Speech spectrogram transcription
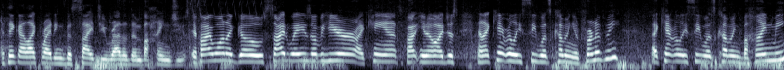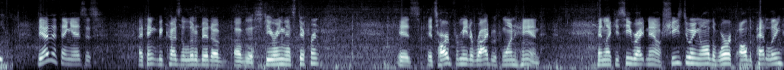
I think I like riding beside you rather than behind you. If I want to go sideways over here, I can't. If I, you know, I just, and I can't really see what's coming in front of me. I can't really see what's coming behind me. The other thing is, is I think because a little bit of, of the steering that's different, is it's hard for me to ride with one hand. And like you see right now, she's doing all the work, all the pedaling,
